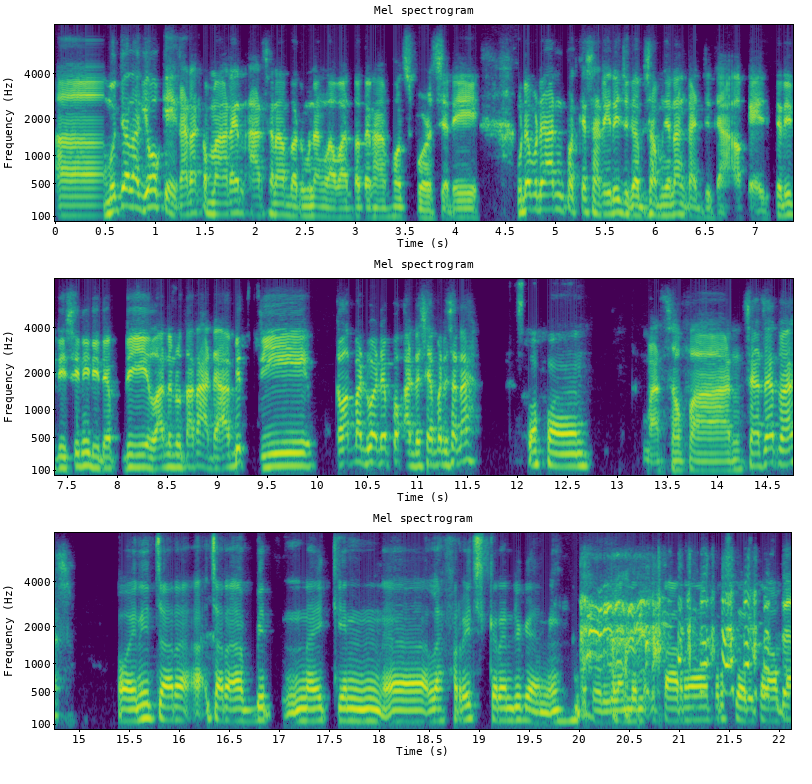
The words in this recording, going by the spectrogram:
Uh, moodnya lagi oke okay, karena kemarin Arsenal baru menang lawan Tottenham Hotspur. Jadi mudah-mudahan podcast hari ini juga bisa menyenangkan juga. Oke, okay, jadi di sini di, di London Utara ada Abid di Kelapa Dua Depok ada siapa di sana? Sofan. Mas Sofan, sehat-sehat Mas? Oh ini cara cara Abid naikin uh, leverage keren juga nih dari London Utara terus dari Kelapa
